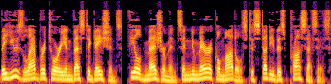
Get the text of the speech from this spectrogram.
They use laboratory investigations, field measurements and numerical models to study this processes.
